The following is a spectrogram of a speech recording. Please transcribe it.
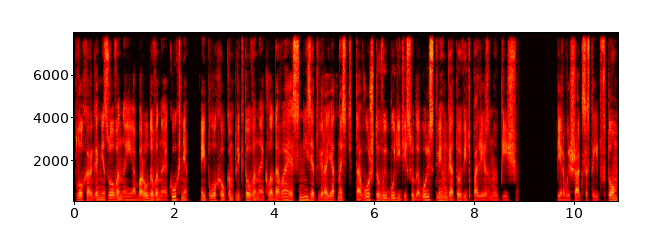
Плохо организованная и оборудованная кухня и плохо укомплектованная кладовая снизят вероятность того, что вы будете с удовольствием готовить полезную пищу. Первый шаг состоит в том,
